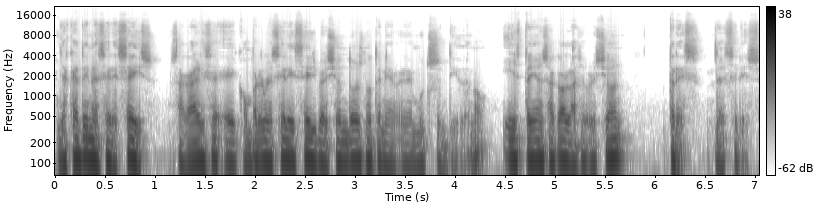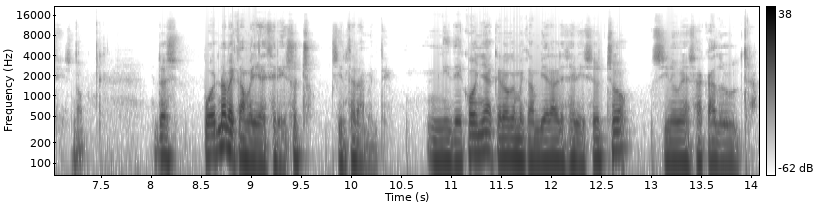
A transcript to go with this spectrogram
ya que tiene serie 6. Sacar el, eh, comprarme serie 6 versión 2 no tenía mucho sentido, ¿no? Y este año han sacado la versión 3 del serie 6, ¿no? Entonces, pues no me cambiaría el serie 8, sinceramente. Ni de coña creo que me cambiara el serie 8 si no hubiera sacado el Ultra.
